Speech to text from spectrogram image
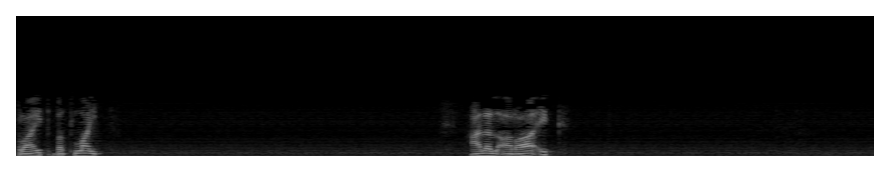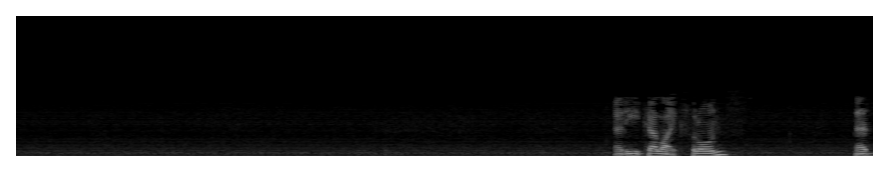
bright but light. على الأرائك arika like thrones, beds,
